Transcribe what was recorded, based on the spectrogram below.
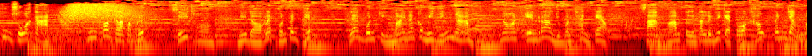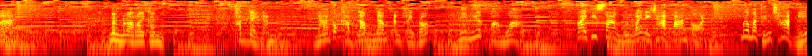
พุ่งสู่อากาศ มีต้นกระปะพฤกษ์สีทอง มีดอกและผลเป็นเพชร และบนกิ่งไม้นั้นก็มีหญิงงาม นอนเอนร่างอยู่บนแท่นแก้ว สร้างความตื่นตะลึงให้แก่ตัวเขาเป็นอย่างมาก นั่นมันอะไรกัน ทันใดนั้น นางก็ขับลำนำอันไพเราะ มีเนื้อความว่า ใครที่สร้างบุญไว้ในชาติปางก่อน เมื่อมาถึงชาตินี้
